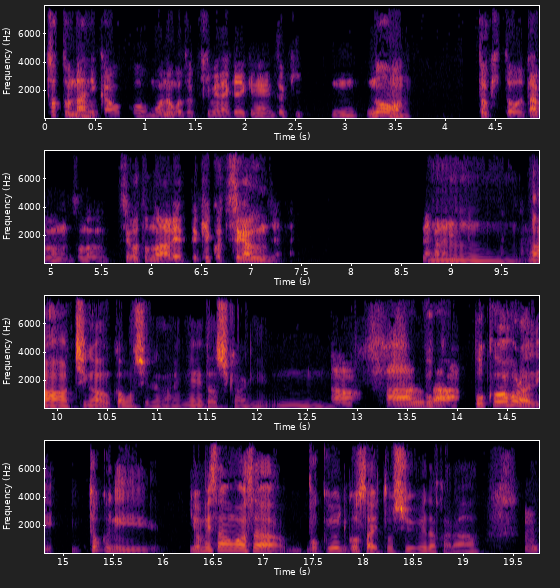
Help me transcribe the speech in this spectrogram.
ちょっと何かをこう、物事を決めなきゃいけない時うのん。時と、多分その仕事のあれって結構違うんじゃない？だから、ううん。ん、ああ、違うかもしれないね、確かに。うん、あのさ、僕はほら、特に嫁さんはさ、僕より5歳年上だから、うんうん。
